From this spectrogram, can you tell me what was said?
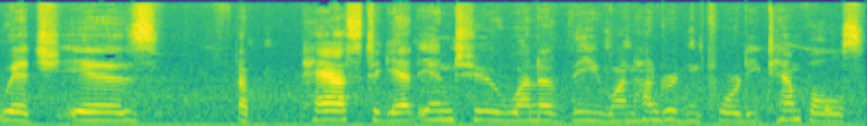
which is a pass to get into one of the 140 temples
